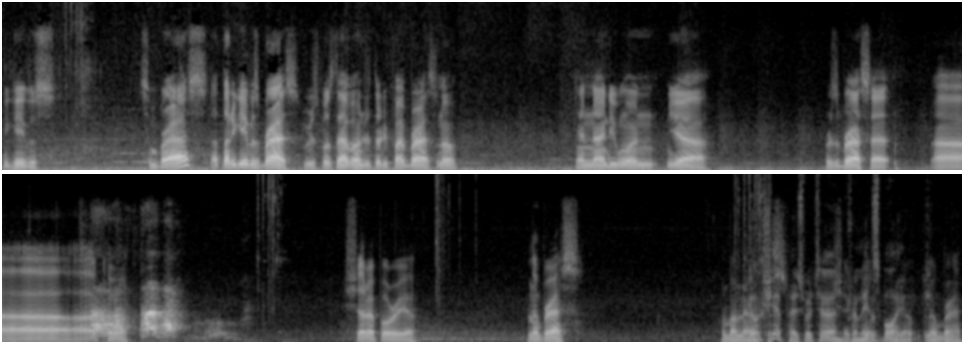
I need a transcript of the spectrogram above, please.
He gave us some brass? I thought he gave us brass. We were supposed to have 135 brass, no? And 91, yeah. Where's the brass at? Uh, come on. Shut up, Oreo. No brass. What about now? Your Let's ship has returned from its voyage. No, no brass.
